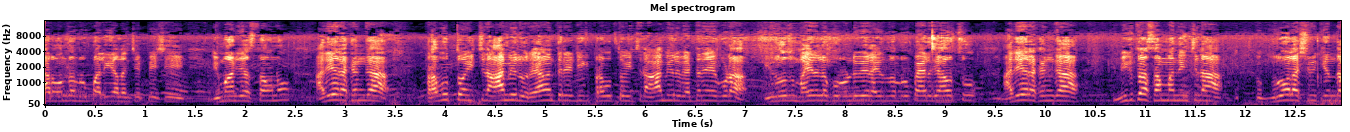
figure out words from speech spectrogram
ఆరు వందల రూపాయలు ఇవ్వాలని చెప్పేసి డిమాండ్ చేస్తా ఉన్నాం. అదే రకంగా ప్రభుత్వం ఇచ్చిన హామీలు రేవంత్ రెడ్డికి ప్రభుత్వం ఇచ్చిన హామీలు వెంటనే కూడా ఈ రోజు మహిళలకు రెండు వేల ఐదు వందల రూపాయలు కావచ్చు. అదే రకంగా మిగతా సంబంధించిన గృహలక్ష్మి కింద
